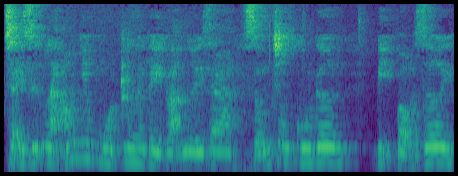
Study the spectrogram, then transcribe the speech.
trại dưỡng lão như một nơi đầy đọa người già, sống trong cô đơn, bị bỏ rơi.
